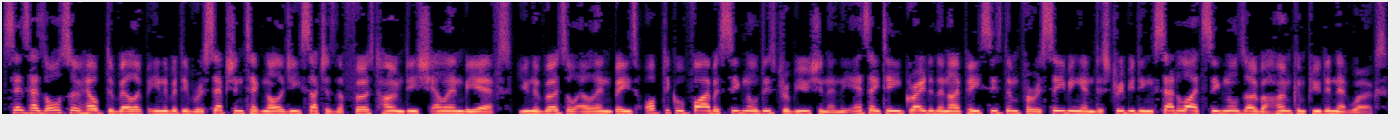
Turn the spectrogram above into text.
SES has also helped develop innovative reception technology such as the first home dish LNBFs, universal LNBs, optical fiber signal distribution and the SAT greater than IP system for receiving and distributing satellite signals over home computer networks.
